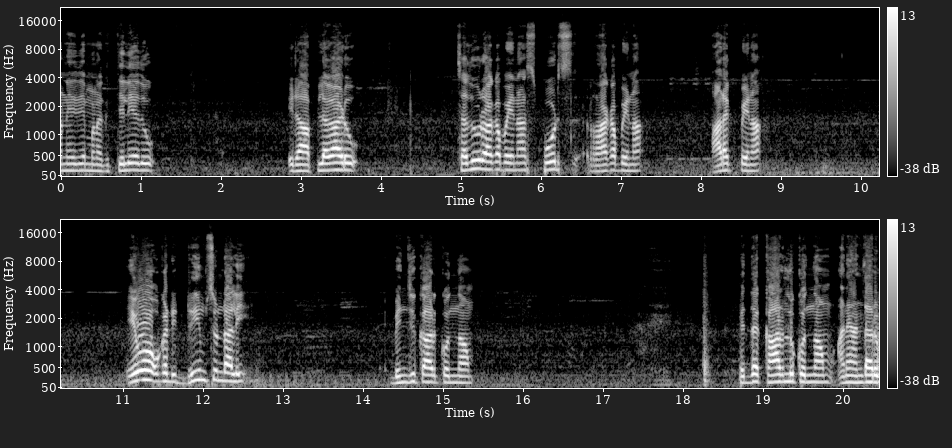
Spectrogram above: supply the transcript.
అనేది మనకు తెలియదు. ఇలా పిల్లగాడు చదువు రాకపోయినా స్పోర్ట్స్ రాకపోయినా ఆడకపోయినా ఏవో ఒకటి డ్రీమ్స్ ఉండాలి. బెంజ్ కార్ కొందాం. పెద్ద కార్లు కొందాం అని అంటారు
